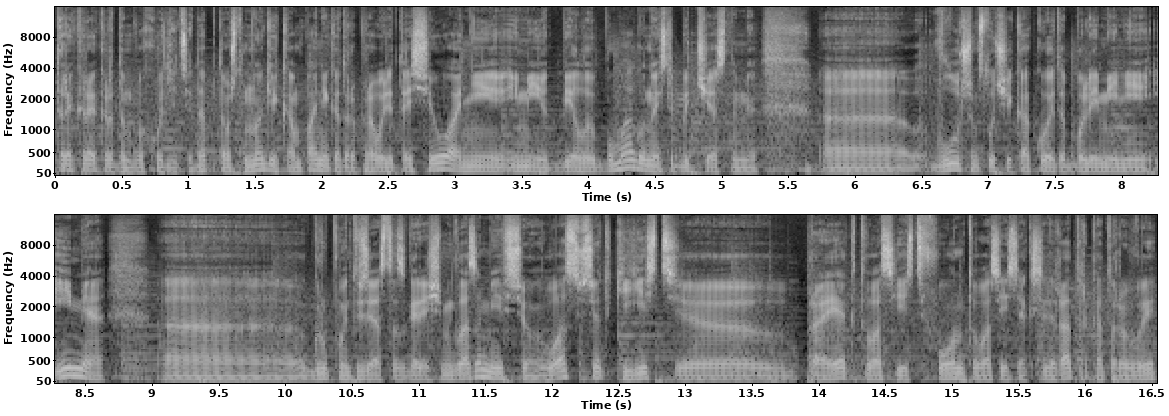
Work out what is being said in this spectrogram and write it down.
трек-рекордом выходите, да, потому что многие компании, которые проводят ICO, они имеют белую бумагу, но если быть честными, э, в лучшем случае какое-то более-менее имя, э, группу энтузиастов с горящими глазами, и все. У вас все-таки есть э, проект, у вас есть фонд, у вас есть акселератор, который вы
